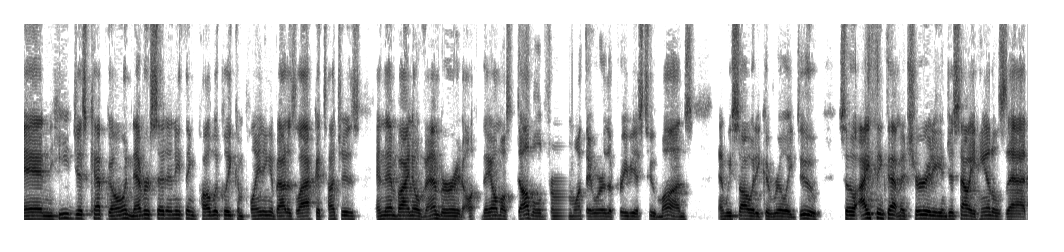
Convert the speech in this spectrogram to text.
And he just kept going, never said anything publicly complaining about his lack of touches. and then by November, it they almost doubled from what they were the previous two months, and we saw what he could really do. So I think that maturity and just how he handles that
